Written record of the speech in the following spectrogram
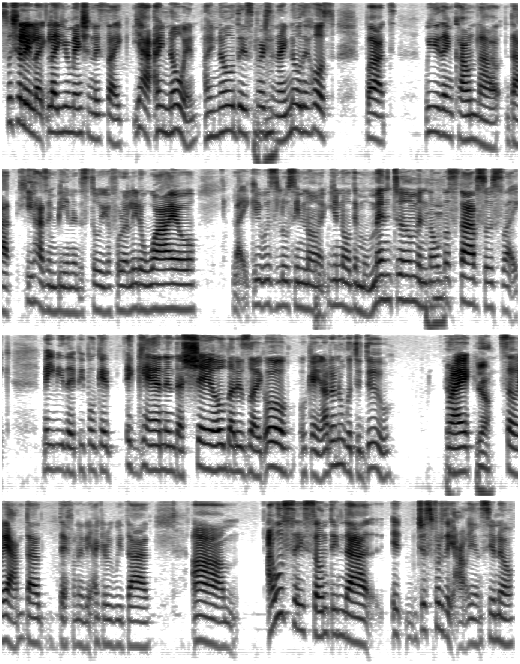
Especially like like you mentioned, it's like yeah, I know him, I know this person, I know the host, but we didn't count out that he hasn't been in the studio for a little while. Like he was losing, like you know, the momentum and all the stuff. So it's like maybe the people get again in the shell that is like, oh, okay, I don't know what to do, right? Yeah. So yeah, that definitely agree with that. Um, I will say something that it just for the audience, you know,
